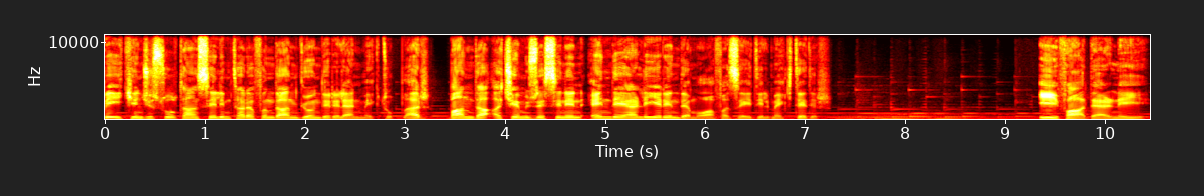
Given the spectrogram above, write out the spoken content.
ve 2. Sultan Selim tarafından gönderilen mektuplar, Banda Aceh Müzesi'nin en değerli yerinde muhafaza edilmektedir. İfa Derneği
